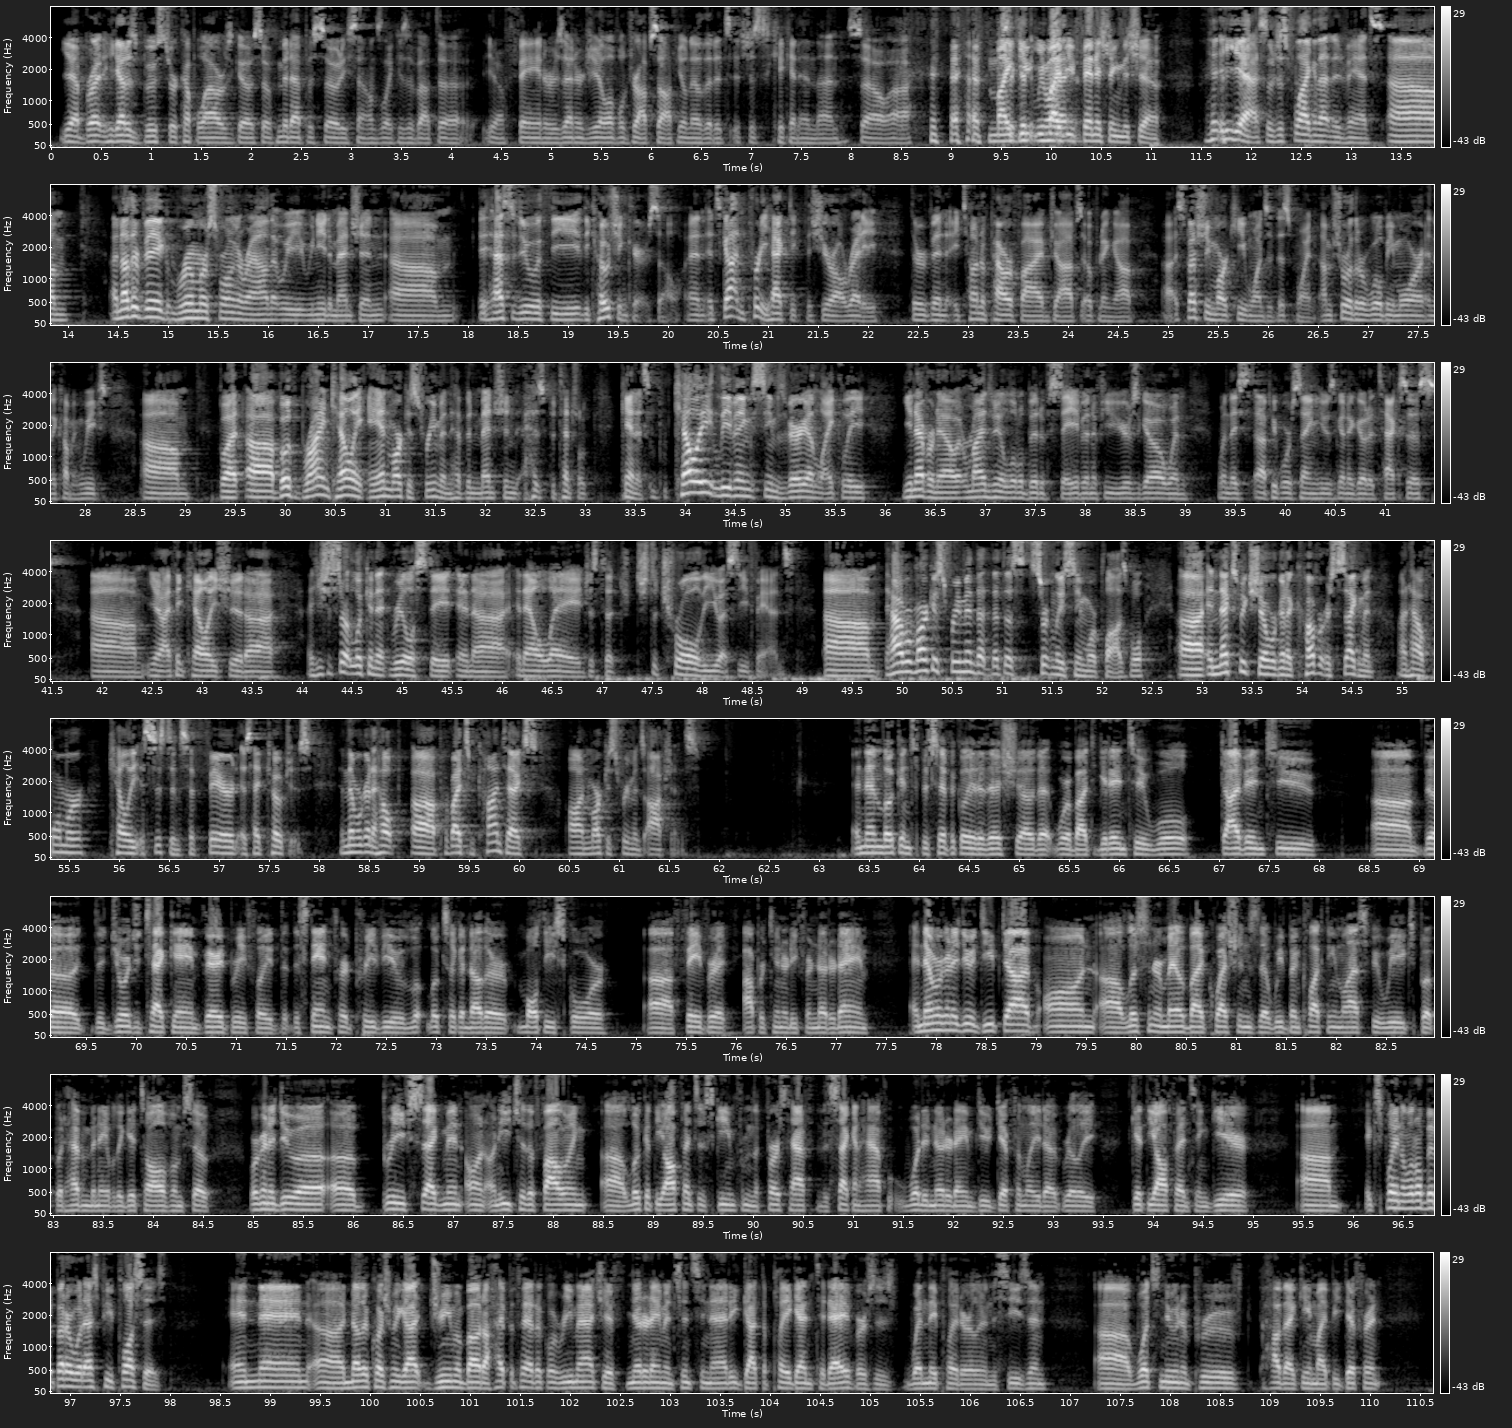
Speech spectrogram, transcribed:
Yeah, Brett, he got his booster a couple hours ago, so if mid episode he sounds like he's about to, you know, faint or his energy level drops off, you'll know that it's it's just kicking in then. So, uh, Mike, so you, you might be finishing the show. yeah, so just flagging that in advance. Um, another big rumor swirling around that we, we need to mention, um, it has to do with the, the coaching carousel, and it's gotten pretty hectic this year already. There have been a ton of Power Five jobs opening up uh, especially marquee ones at this point. I'm sure there will be more in the coming weeks. Um, but uh, both Brian Kelly and Marcus Freeman have been mentioned as potential candidates. Kelly leaving seems very unlikely. You never know. It reminds me a little bit of Saban a few years ago when when they uh, people were saying he was going to go to Texas. Um, you know, I think Kelly should uh, he should start looking at real estate in uh, in LA just to just to troll the USC fans. Um, however, Marcus Freeman, that, that does certainly seem more plausible. Uh, in next week's show, we're going to cover a segment on how former Kelly assistants have fared as head coaches. And then we're going to help uh, provide some context on Marcus Freeman's options. And then looking specifically to this show that we're about to get into, we'll dive into um, the the Georgia Tech game very briefly. The, the Stanford preview lo- looks like another multi-score uh, favorite opportunity for Notre Dame. And then we're going to do a deep dive on uh, listener mailbag questions that we've been collecting in the last few weeks, but but haven't been able to get to all of them. So we're going to do a, a, brief segment on, on each of the following. Uh, look at the offensive scheme from the first half to the second half. What did Notre Dame do differently to really get the offense in gear? Um, explain a little bit better what SP Plus is. And then uh, another question we got: Dream about a hypothetical rematch if Notre Dame and Cincinnati got to play again today versus when they played earlier in the season uh, what's new and improved, how that game might be different,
